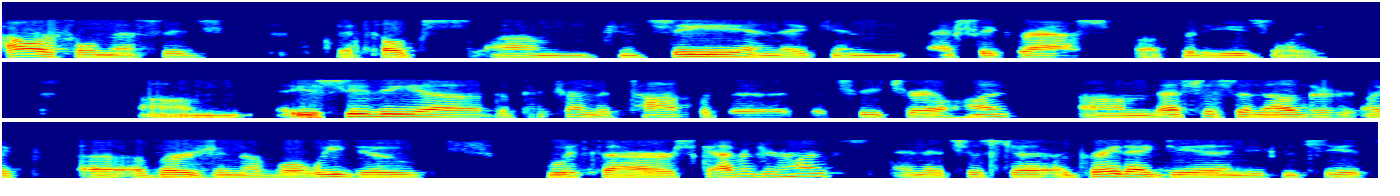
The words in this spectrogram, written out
powerful message that folks um, can see and they can actually grasp uh, pretty easily. Um, you see the uh, the picture on the top with the, the tree trail hunt. Um, that's just another like a, a version of what we do with our scavenger hunts, and it's just a, a great idea. And you can see it's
